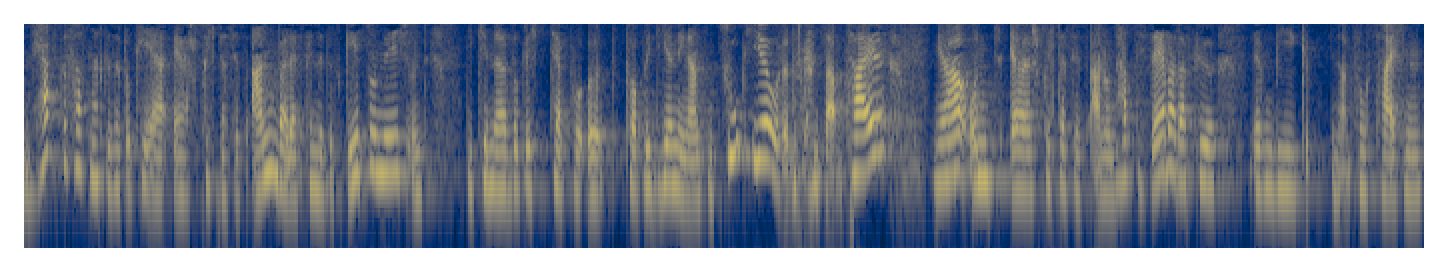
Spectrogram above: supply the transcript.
ein Herz gefasst und hat gesagt, okay, er, er spricht das jetzt an, weil er findet, es geht so nicht und die Kinder wirklich äh, torpedieren den ganzen Zug hier oder das ganze Abteil, ja, und er spricht das jetzt an und hat sich selber dafür irgendwie in Anführungszeichen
